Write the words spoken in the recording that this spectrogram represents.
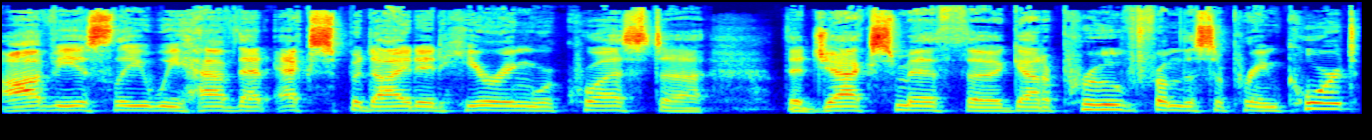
Obviously, we have that expedited hearing request uh, that Jack Smith uh, got approved from the Supreme Court.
